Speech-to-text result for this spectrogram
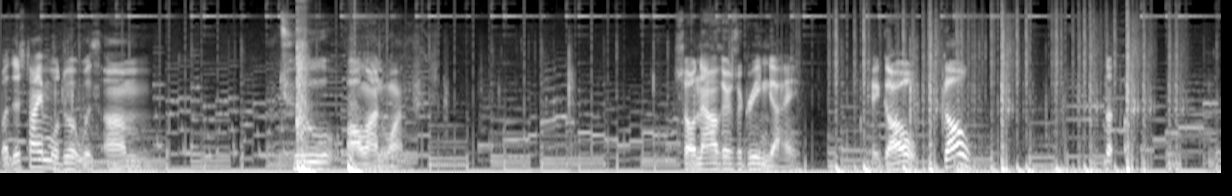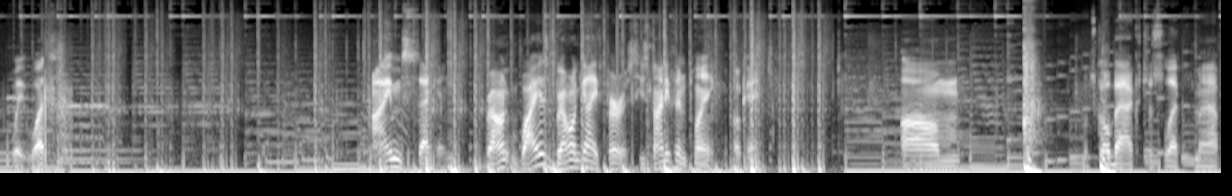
but this time we'll do it with um two all on one. So now there's a green guy. Okay, go, go. Wait, what? I'm second. Brown. Why is brown guy first? He's not even playing. Okay. Um. Let's go back to select map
